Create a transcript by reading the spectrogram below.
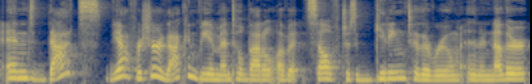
And that's, yeah, for sure, that can be a mental battle of itself, just getting to the room. And another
